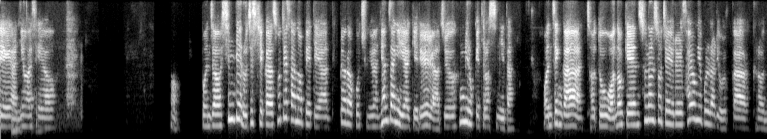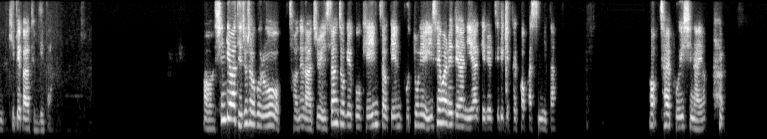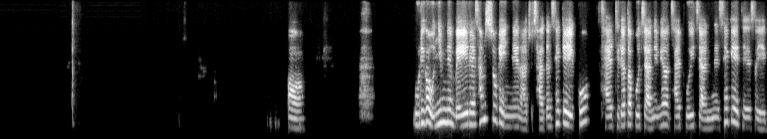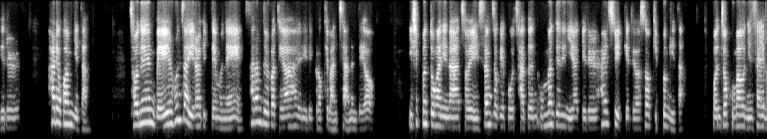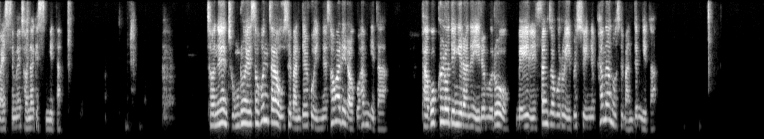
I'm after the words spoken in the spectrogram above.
네, 안녕하세요. 어, 먼저 신디 로즈 씨가 소재 산업에 대한 특별하고 중요한 현장의 이야기를 아주 흥미롭게 들었습니다. 언젠가 저도 원어겐 순환 소재를 사용해 볼 날이 올까 그런 기대가 됩니다. 어, 신디와 대조적으로 저는 아주 일상적이고 개인적인 보통의 의생활에 대한 이야기를 드리게 될 것 같습니다. 어, 잘 보이시나요? 어, 우리가 옷 입는 매일의 삶 속에 있는 아주 작은 세계이고 잘 들여다보지 않으면 잘 보이지 않는 세계에 대해서 얘기를 하려고 합니다. 저는 매일 혼자 일하기 때문에 사람들과 대화할 일이 그렇게 많지 않은데요. 20분 동안이나 저의 일상적이고 작은 옷 만드는 이야기를 할 수 있게 되어서 기쁩니다. 먼저 고마운 인사의 말씀을 전하겠습니다. 저는 종로에서 혼자 옷을 만들고 있는 성아리라고 합니다. 바고 클로딩이라는 이름으로 매일 일상적으로 입을 수 있는 편한 옷을 만듭니다.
